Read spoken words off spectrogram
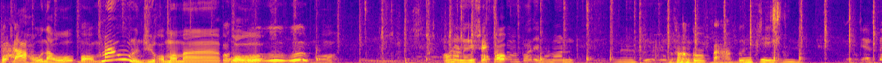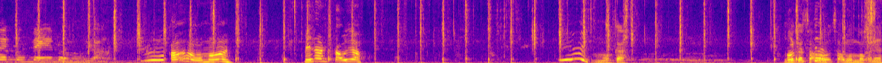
bỏ đá hổ nào bỏ máu lên gì họ mà mà bỏ ở nó nữa sách con có thì nó con cô bà phương chi để dạ, tên luôn bé rồi rồi có hổ mồi mấy nó tàu chưa mỏ cả. Như cái sao sao mà mỏ cái này.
